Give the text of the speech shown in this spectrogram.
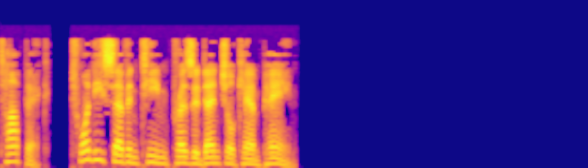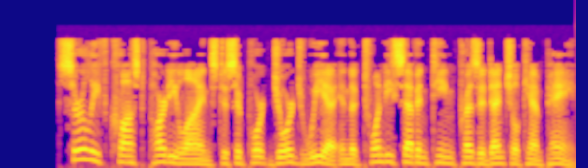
Topic: 2017 presidential campaign. Sirleaf crossed party lines to support George Weah in the 2017 presidential campaign.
